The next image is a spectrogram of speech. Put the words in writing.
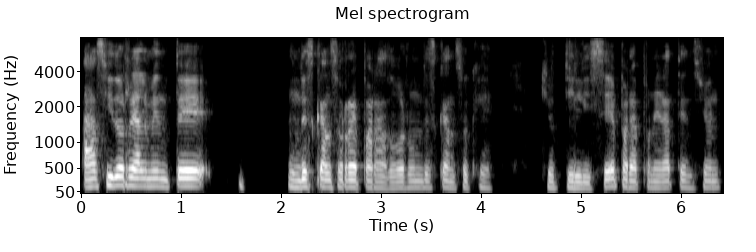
ha sido realmente un descanso reparador, un descanso que, que utilicé para poner atención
